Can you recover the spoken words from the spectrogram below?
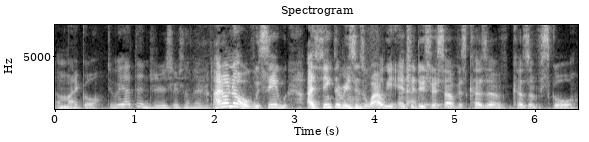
I'm Michael. Do we have to introduce ourselves every time? I don't know. We see. I think the oh, reasons Oh, why we fucking introduce ourselves is because of because of school.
